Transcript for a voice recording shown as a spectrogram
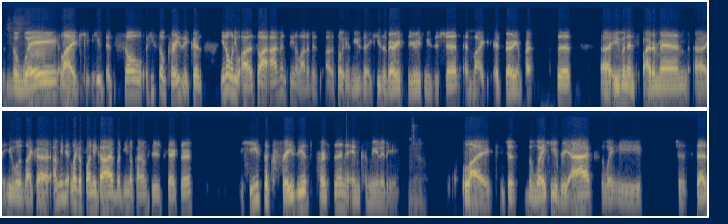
the way like he, it's so he's so crazy because you know when you uh, so I, I, haven't seen a lot of his uh, so his music. He's a very serious musician and like it's very impressive. Uh, even in Spider Man, uh, he was like a I mean like a funny guy, but you know kind of a serious character. He's the craziest person in Community. Yeah. Like just the way he reacts, the way he just says.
